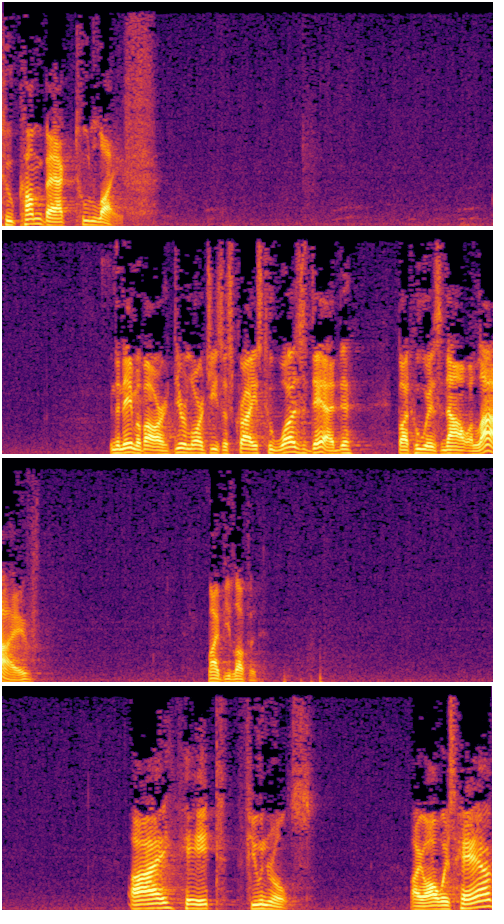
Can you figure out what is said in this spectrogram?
to come back to life. In the name of our dear Lord Jesus Christ, who was dead, but who is now alive, my beloved. I hate funerals. I always have.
